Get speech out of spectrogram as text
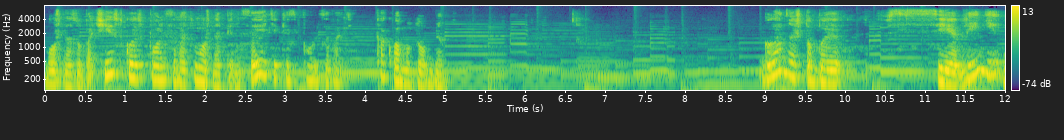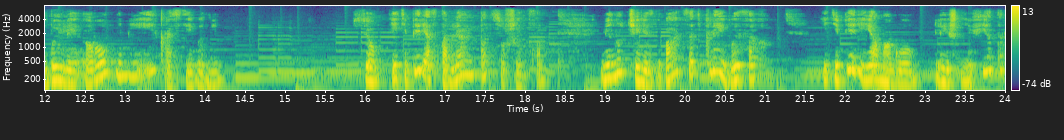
Можно зубочистку использовать, можно пинцетик использовать, как вам удобно. Главное, чтобы все линии были ровными и красивыми. Все. И теперь оставляю подсушиться. Минут через 20 клей высох. И теперь я могу лишний фетр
